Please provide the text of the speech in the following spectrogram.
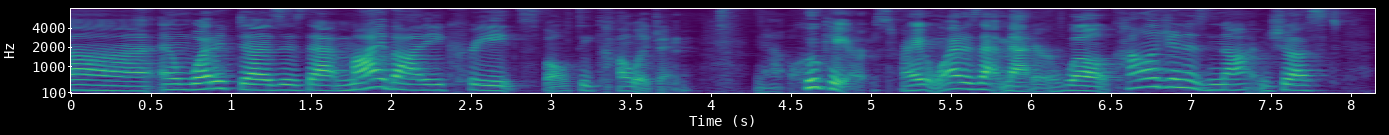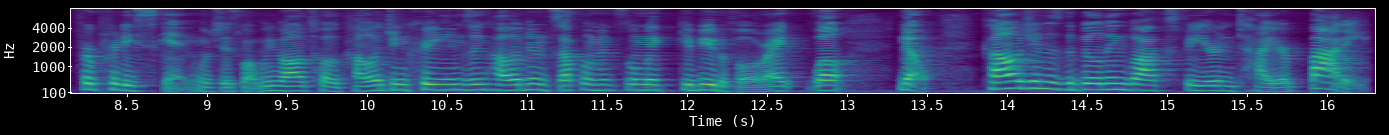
Uh, and what it does is that my body creates faulty collagen. Now, who cares, right? Why does that matter? Well, collagen is not just for pretty skin, which is what we've all told collagen creams and collagen supplements will make you beautiful, right? Well, no, collagen is the building blocks for your entire body.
